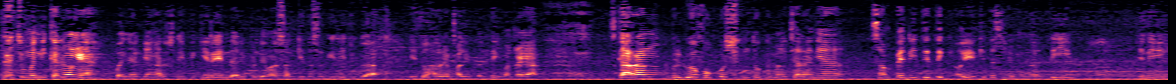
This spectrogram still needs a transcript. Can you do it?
nggak cuma nikah doang ya banyak yang harus dipikirin dari pendewasaan kita sendiri juga itu hal yang paling penting makanya sekarang berdua fokus untuk gimana caranya sampai di titik oh ya kita sudah mengerti ini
